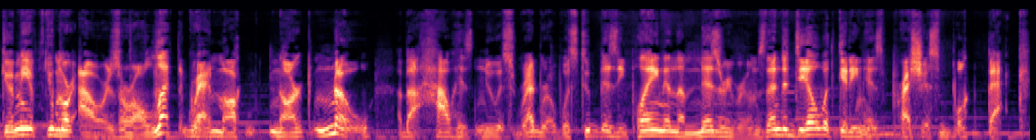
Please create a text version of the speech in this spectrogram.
Give me a few more hours, or I'll let the Grand Monarch know about how his newest red robe was too busy playing in the misery rooms than to deal with getting his precious book back.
